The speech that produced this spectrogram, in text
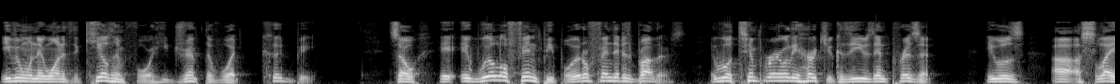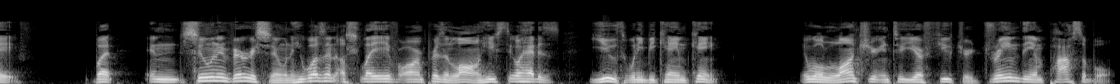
even when they wanted to kill him for it, he dreamt of what could be. So it, it will offend people. It offended his brothers. It will temporarily hurt you because he was in prison. He was uh, a slave, but in soon and very soon, he wasn't a slave or in prison long. He still had his youth when he became king. It will launch you into your future. Dream the impossible.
